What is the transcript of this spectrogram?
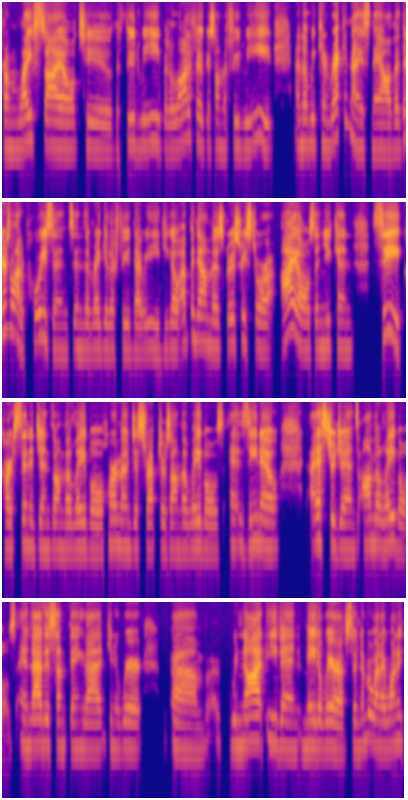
from lifestyle to the food we eat, but a lot of focus on the food we eat and that we can recognize now that there's a lot of poisons in the regular food that we eat. You go up and down those grocery store aisles and you can see carcinogens on the label, hormone disruptors on the labels, eh, xenoestrogens on the labels. And that is something that, you know, we're um, we're not even made aware of. So, number one, I wanted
